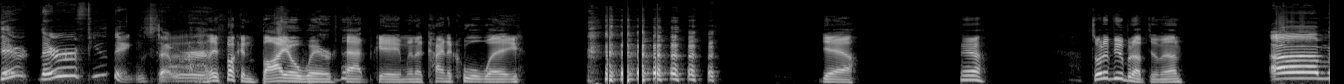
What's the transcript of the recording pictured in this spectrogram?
there there are a few things that Ah, were they fucking Biowared that game in a kind of cool way. Yeah. Yeah. So what have you been up to, man? um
